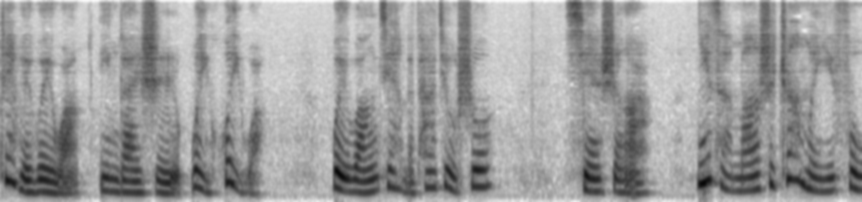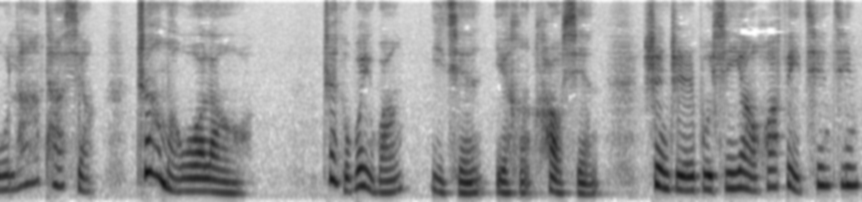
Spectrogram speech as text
这位魏王应该是魏惠王。魏王见了他，就说：“先生啊，你怎么是这么一副邋遢相，这么窝囊哦？”这个魏王。以前也很好闲，甚至不惜要花费千金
